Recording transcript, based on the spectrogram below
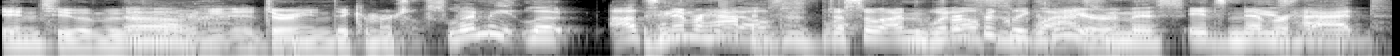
into a movie Ugh. theater and eaten it during the commercials. Let me look. I'll It's tell never you what happened. else is bla- Just so I'm what else is perfectly clear, It's never is that happened.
